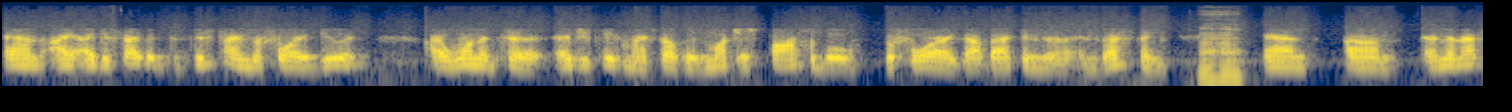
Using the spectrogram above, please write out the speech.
And I, I decided that this time before I do it, I wanted to educate myself as much as possible before I got back into investing. Uh-huh. And um, and then that's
